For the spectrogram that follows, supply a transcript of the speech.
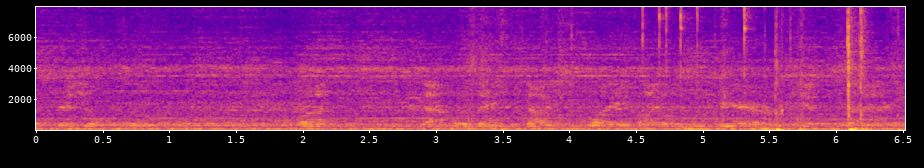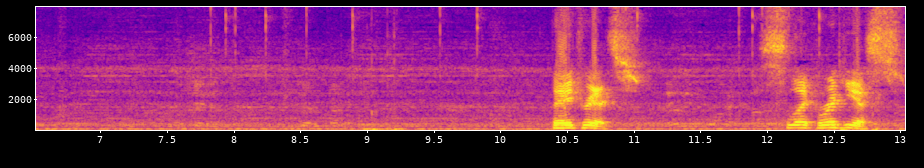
Officials. But that was a nice play by Olsen Pierre to get the sack. Again, get back. Patriots. Slick Rickius.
